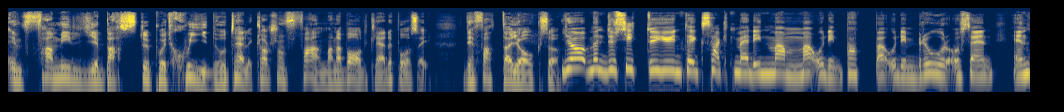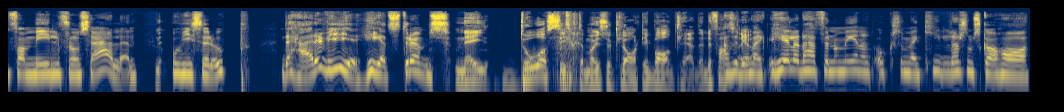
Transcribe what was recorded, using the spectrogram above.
en familjebastu på ett skidhotell. Klart som fan man har badkläder på sig. Det fattar jag också. Ja, men du sitter ju inte exakt med din mamma och din pappa och din bror och sen en familj från Sälen och visar upp. Det här är vi, Hedströms. Nej, då sitter man ju såklart i badkläder. Det fattar Alltså det är jag. märkligt. Hela det här fenomenet också med killar som ska ha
